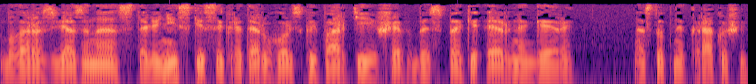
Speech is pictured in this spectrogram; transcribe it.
була розв'язана, сталіністський секретар угорської партії шеф безпеки Ерне Гере, наступник Ракоші,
